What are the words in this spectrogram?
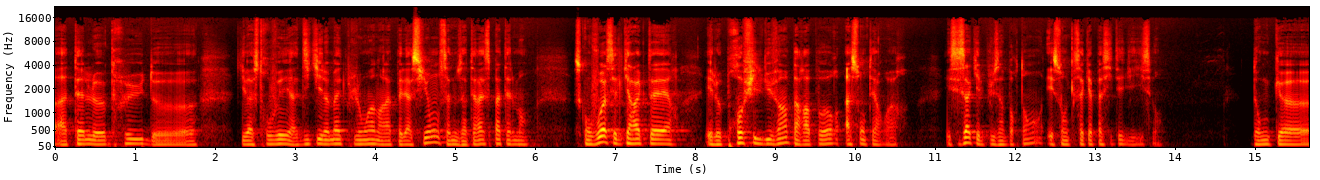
à tel cru qui va se trouver à 10 km plus loin dans l'appellation, ça ne nous intéresse pas tellement. Ce qu'on voit, c'est le caractère et le profil du vin par rapport à son terroir. Et c'est ça qui est le plus important, et sa capacité de vieillissement. Donc, euh,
